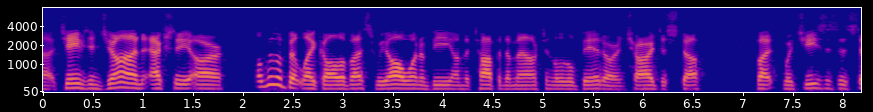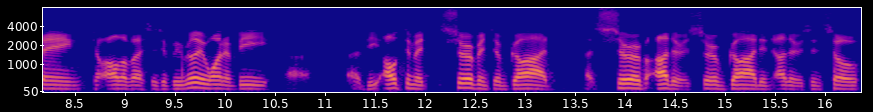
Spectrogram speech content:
uh, James and John actually are a little bit like all of us. We all want to be on the top of the mountain a little bit or in charge of stuff. But what Jesus is saying to all of us is if we really want to be uh, uh, the ultimate servant of God, uh, serve others, serve God in others. And so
